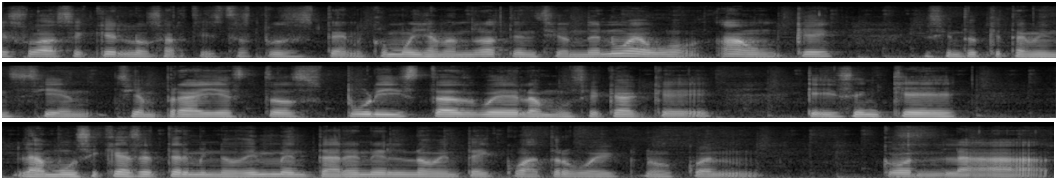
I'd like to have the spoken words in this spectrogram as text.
eso hace que los artistas pues estén como llamando la atención de nuevo, aunque yo siento que también siempre hay estos puristas, güey, de la música que, que dicen que la música se terminó de inventar en el 94, güey, ¿no? Con, con la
